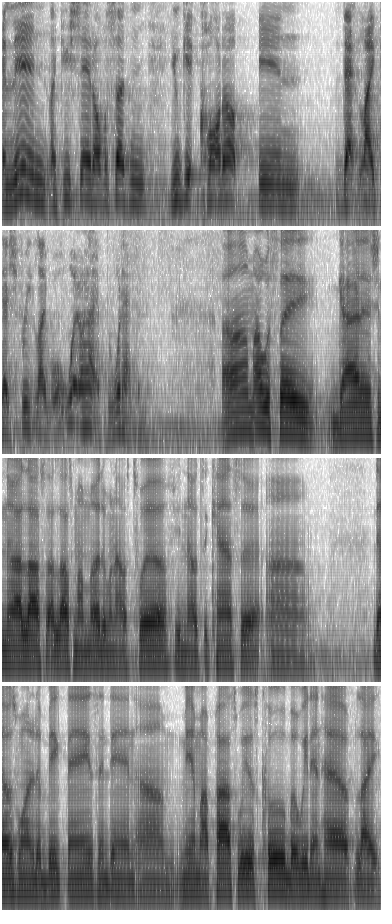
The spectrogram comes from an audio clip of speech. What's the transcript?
And then, like you said, all of a sudden you get caught up in that life, that street life. What happened? What happened? Um, I would say guidance. You know, I lost I lost my mother when I was 12. You know, to cancer. Um, that was one of the big things. And then um, me and my pops, we was cool, but we didn't have like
